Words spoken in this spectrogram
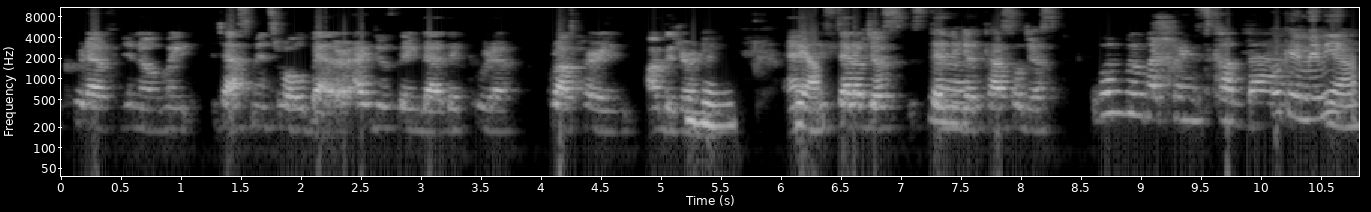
could have, you know, made Jasmine's role better, I do think that they could have brought her in on the journey. Mhm. And Yeah. instead of just standing Yeah. at the castle, just, when will my prince come back? okay, maybe Yeah.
